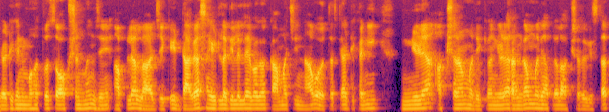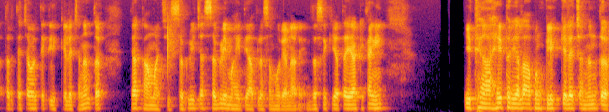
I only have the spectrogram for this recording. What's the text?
या ठिकाणी महत्त्वाचं ऑप्शन म्हणजे आपल्याला जे काही डाव्या साईडला दिलेलं आहे बघा कामाची नावं तर त्या ठिकाणी निळ्या अक्षरांमध्ये किंवा निळ्या रंगामध्ये आपल्याला अक्षरं दिसतात. तर त्याच्यावरती क्लिक केल्याच्यानंतर त्या कामाची सगळीच्या सगळी माहिती आपल्यासमोर येणार आहे. जसं की आता या ठिकाणी इथे आहे तर याला आपण क्लिक केल्याच्यानंतर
